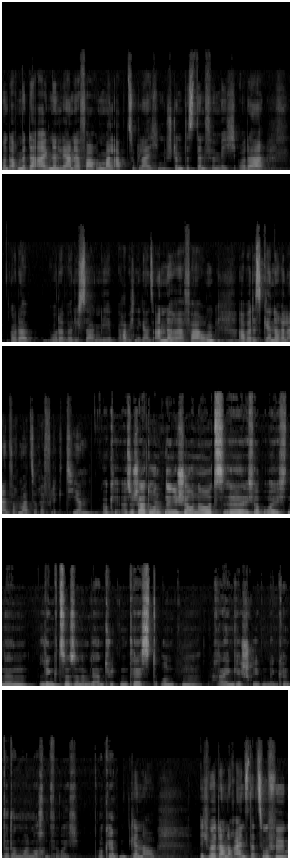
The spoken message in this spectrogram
und auch mit der eigenen Lernerfahrung mal abzugleichen. Stimmt es denn für mich oder, oder, oder würde ich sagen, habe ich eine ganz andere Erfahrung, aber das generell einfach mal zu reflektieren. Okay, also schaut ja. unten in die Show Notes. Äh, ich habe euch einen Link zu so einem Lerntütentest unten reingeschrieben. Den könnt ihr dann mal machen für euch. Okay? Genau. Ich würde da noch eins dazufügen.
